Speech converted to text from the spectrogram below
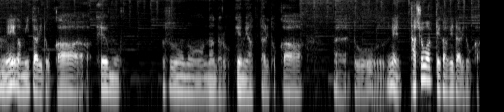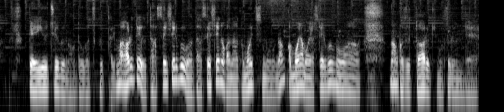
な。映画見たりとか、絵もう、その、なんだろう、ゲームやったりとか、えっ、ー、と、ね、多少は出かけたりとか、で、YouTube の動画作ったり、まあ、ある程度達成してる部分は達成してるのかなと思いつつも、なんかモヤモヤしてる部分は、なんかずっとある気もするんで、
